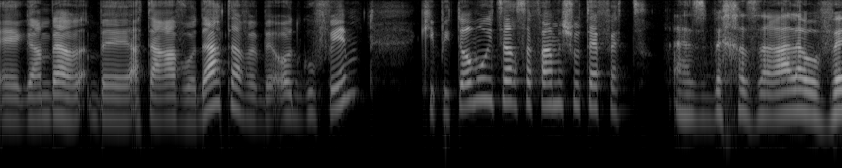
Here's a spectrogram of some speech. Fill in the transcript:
אה, גם באתר עבודתה ובעוד גופים, כי פתאום הוא ייצר שפה משותפת. אז בחזרה להווה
